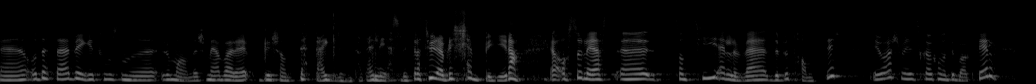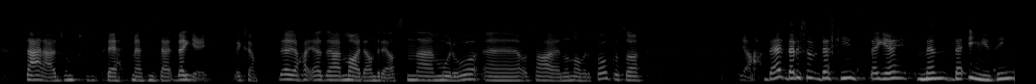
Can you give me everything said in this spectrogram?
Eh, og dette er begge to sånne romaner som jeg bare blir sånn Dette er grunnen til at jeg leser litteratur. Jeg blir kjempegira. Jeg har også lest eh, sånn 10-11 debutanter i år, som vi skal komme tilbake til. Der er det sånn to-tre som jeg syns er, er gøy. liksom. Det, det er Mari Andreassen er moro, eh, og så har jeg noen andre folk. og så ja, det, det, er liksom, det er fint, det er gøy, men det er ingenting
